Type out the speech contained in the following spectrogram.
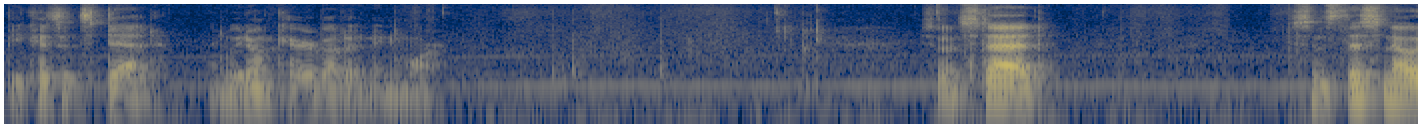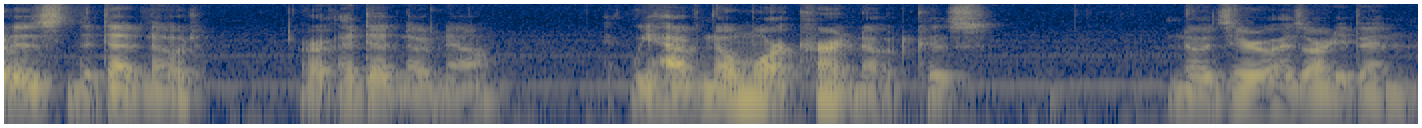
because it's dead and we don't care about it anymore. So instead, since this node is the dead node, or a dead node now, we have no more current node because node 0 has already been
